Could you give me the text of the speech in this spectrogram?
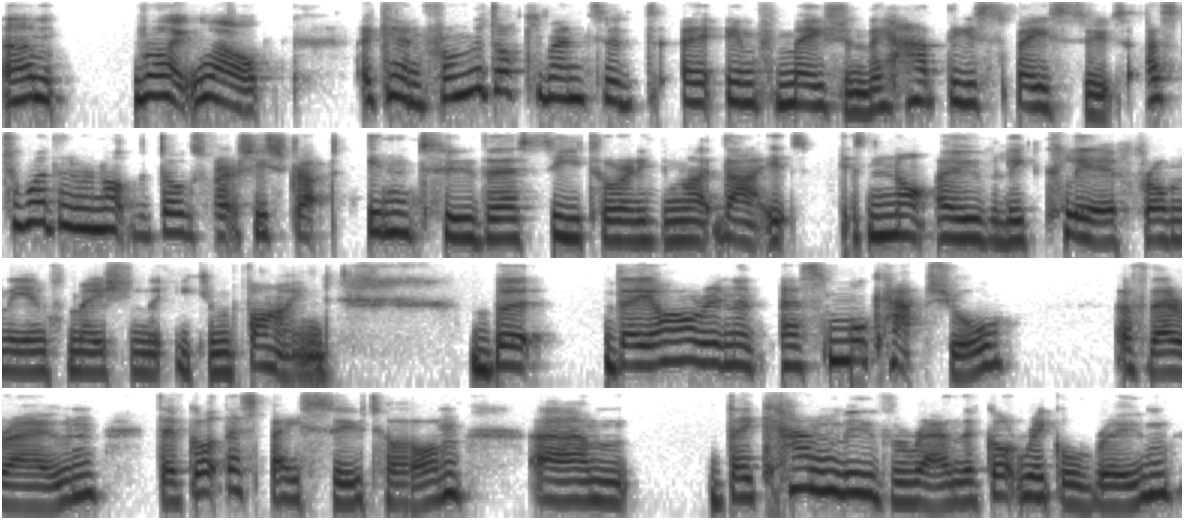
Um, right. Well, again, from the documented uh, information, they had these spacesuits. As to whether or not the dogs were actually strapped into their seat or anything like that, it's it's not overly clear from the information that you can find. But they are in a, a small capsule of their own. They've got their spacesuit on. Um, they can move around. They've got wriggle room,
